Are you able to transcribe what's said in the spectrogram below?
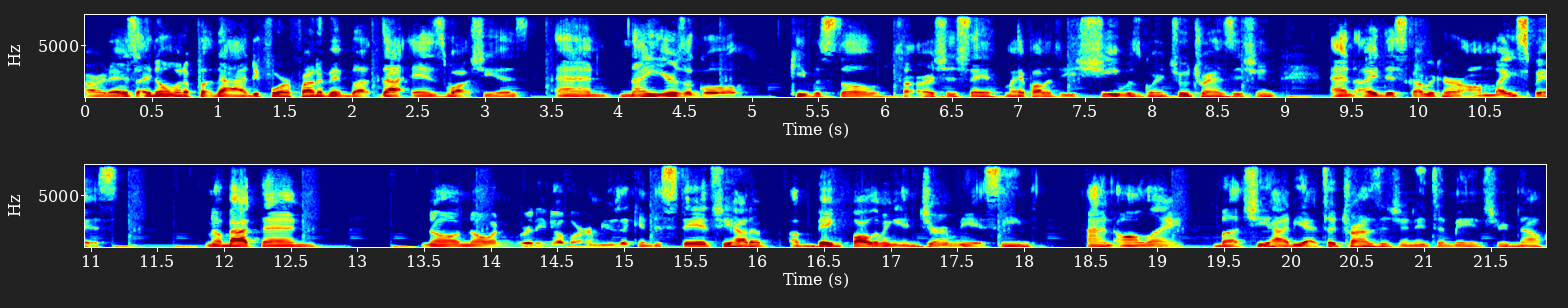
artist. I don't want to put that at the forefront of it, but that is what she is. And nine years ago, he was still, sorry, I should say, my apologies, she was going through transition and I discovered her on MySpace. You know, back then, no, no one really knew about her music in the States. She had a, a big following in Germany, it seemed, and online, but she had yet to transition into mainstream. Now,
